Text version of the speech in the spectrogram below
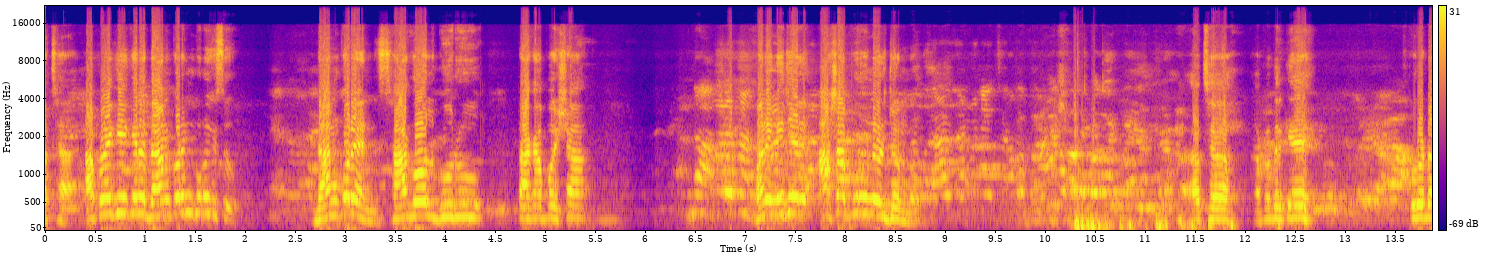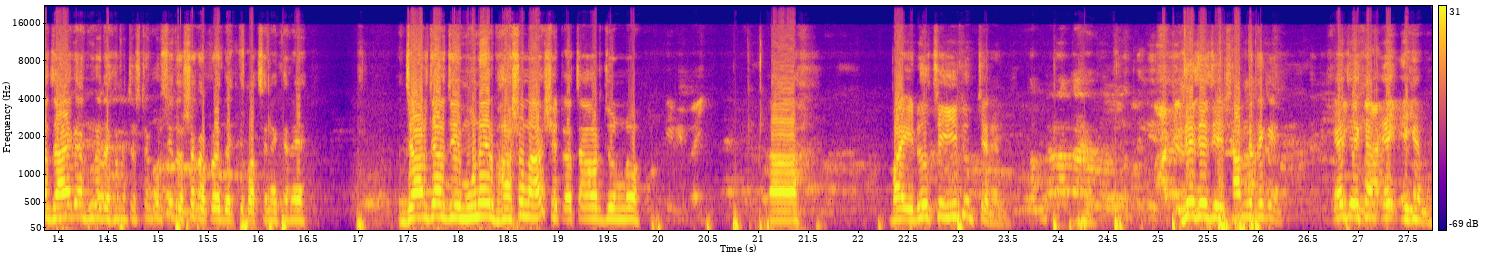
আচ্ছা আপনারা কি এখানে দান করেন কোনো কিছু? দান করেন? ছাগল, গরু, টাকা পয়সা? মানে নিজের আশা পূরণের জন্য। আচ্ছা আপনাদেরকে পুরোটা জায়গা ঘুরে দেখানোর চেষ্টা করছি। দর্শক, আপনারা দেখতে পাচ্ছেন এখানে যার যার যে মনের ভাষণা, সেটা চাওয়ার জন্য, আহ ভাই, এটা হচ্ছে ইউটিউব চ্যানেল জি জি জি, সামনে থেকে। এই যে এখানে এখানে।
